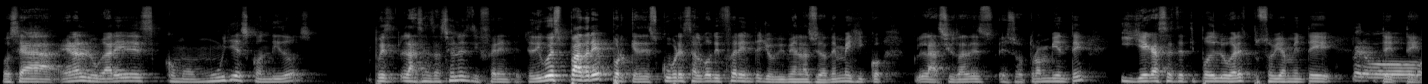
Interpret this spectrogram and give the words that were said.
O sea, eran lugares como muy escondidos. Pues la sensación es diferente. Te digo, es padre porque descubres algo diferente. Yo vivía en la Ciudad de México, la ciudad es, es otro ambiente y llegas a este tipo de lugares, pues obviamente Pero te- te-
